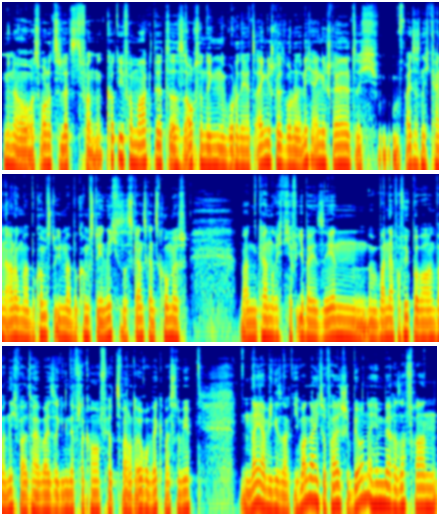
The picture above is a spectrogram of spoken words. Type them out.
Genau, es wurde zuletzt von Cotti vermarktet. Das ist auch so ein Ding. Wurde der jetzt eingestellt, wurde der nicht eingestellt? Ich weiß es nicht, keine Ahnung. Mal bekommst du ihn, mal bekommst du ihn nicht. Das ist ganz, ganz komisch. Man kann richtig auf Ebay sehen, wann er verfügbar war und wann nicht, weil teilweise ging der Flakon für 200 Euro weg, weißt du wie. Naja, wie gesagt, ich war gar nicht so falsch. Birne, Himbeere, Safran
